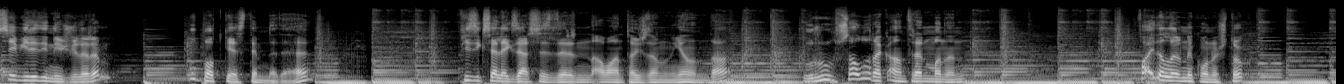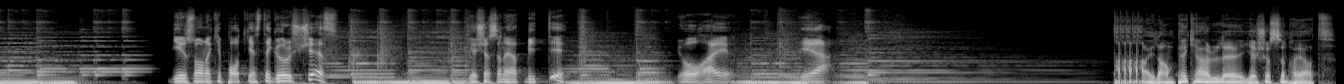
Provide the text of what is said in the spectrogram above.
Sevgili dinleyicilerim, bu podcast'imde de fiziksel egzersizlerin avantajlarının yanında ruhsal olarak antrenmanın faydalarını konuştuk. Bir sonraki podcast'te görüşeceğiz. Yaşasın hayat bitti. Yo hayır. Ya. Yeah. Taylan Peker'le Yaşasın Hayat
